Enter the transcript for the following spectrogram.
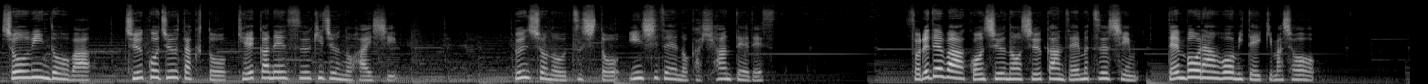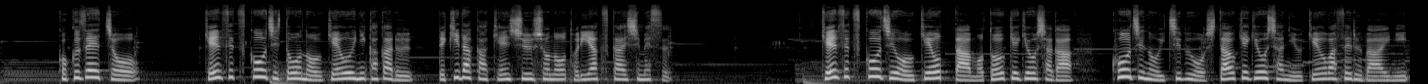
ショーウィンドウは中古住宅と経過年数基準の廃止。文書の写しと印紙税の可否判定です。それでは今週の週刊税務通信展望欄を見ていきましょう。国税庁建設工事等の請負にかかる出来高研修書の取り扱い示す。建設工事を請け負った元請業者が工事の一部を下請業者に請け負わせる場合に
